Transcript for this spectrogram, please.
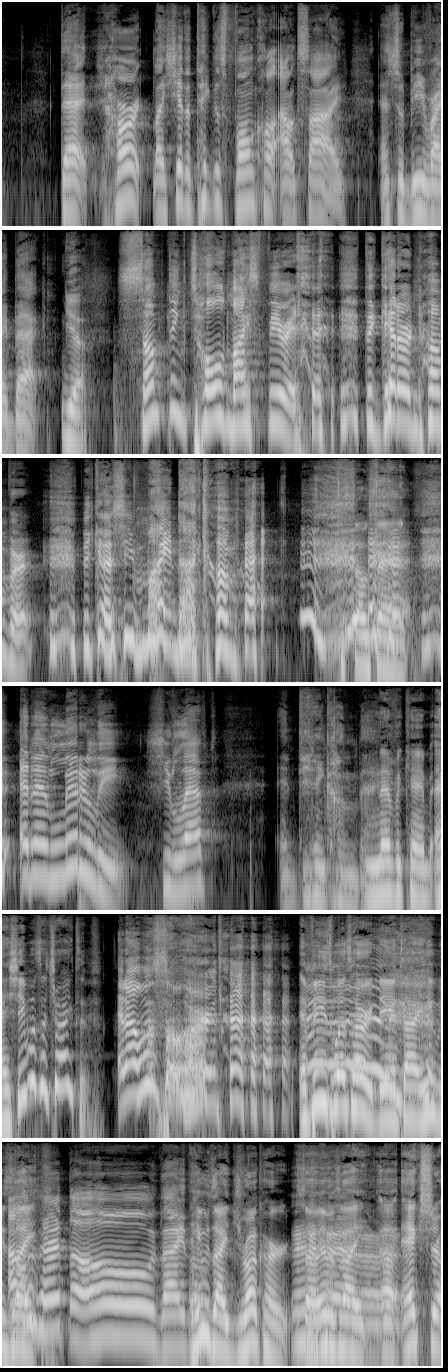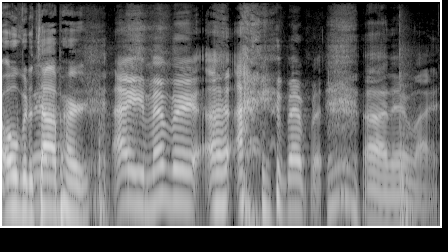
that her like she had to take this phone call outside and she'll be right back. yeah. something told my spirit to get her number because she might not come back. So sad. and then literally she left and didn't come back. Never came back. And she was attractive. And I was so hurt. If he was hurt the entire, he was I like, was hurt the whole night. he was like drunk hurt. So it was like uh, extra over the top hurt. I remember. Uh, I remember. Oh, never mind.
